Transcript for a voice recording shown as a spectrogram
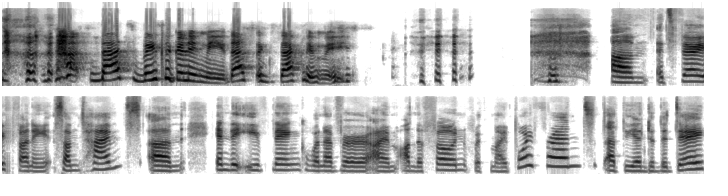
That, that's basically me. That's exactly me. Um, it's very funny. Sometimes, um, in the evening, whenever I'm on the phone with my boyfriend at the end of the day,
